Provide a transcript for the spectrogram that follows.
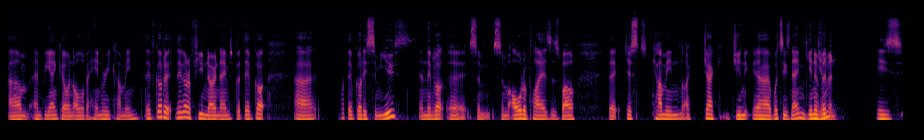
um, and Bianco and Oliver Henry come in. They've got a they've got a few no names, but they've got uh, what they've got is some youth, and they've got uh, some some older players as well that just come in like Jack. Gin, uh, what's his name? Ginnivan. Ginnivan. He's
